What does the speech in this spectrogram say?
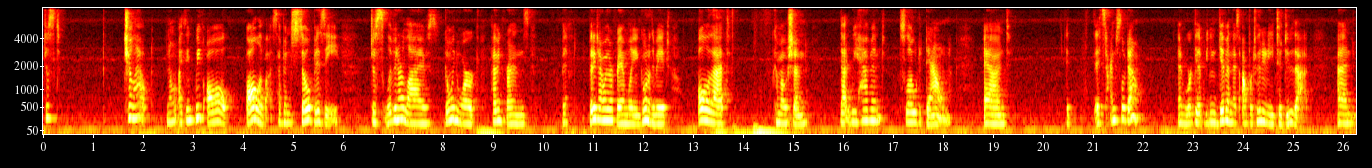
just chill out. You know, I think we've all, all of us have been so busy, just living our lives, going to work, having friends, spending time with our family, going to the beach, all of that commotion that we haven't slowed down and it's time to slow down. And we're get, being given this opportunity to do that. And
